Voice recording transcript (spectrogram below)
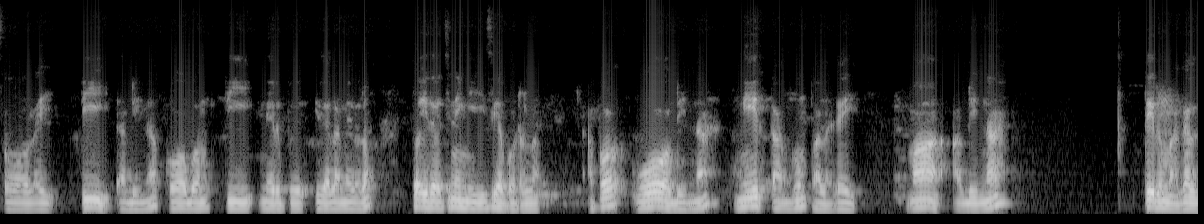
சோலை டி அப்படின்னா கோபம் தீ நெருப்பு இதெல்லாமே வரும். ஸோ இதை வச்சு நீங்க ஈஸியாக போட்டுடலாம். அப்போ ஓ அப்படின்னா நீர் தாங்கும் பலகை. மா அப்படின்னா திருமகள்.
